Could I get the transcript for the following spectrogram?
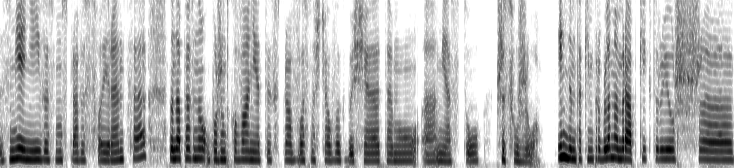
zmieni, wezmą sprawy w swoje ręce. No na pewno uporządkowanie tych spraw własnościowych by się temu e, miastu przysłużyło. Innym takim problemem rabki, który już e,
